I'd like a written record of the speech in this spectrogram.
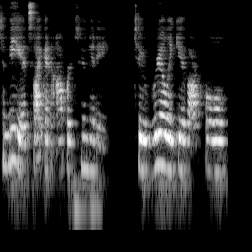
to me, it's like an opportunity to really give our full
